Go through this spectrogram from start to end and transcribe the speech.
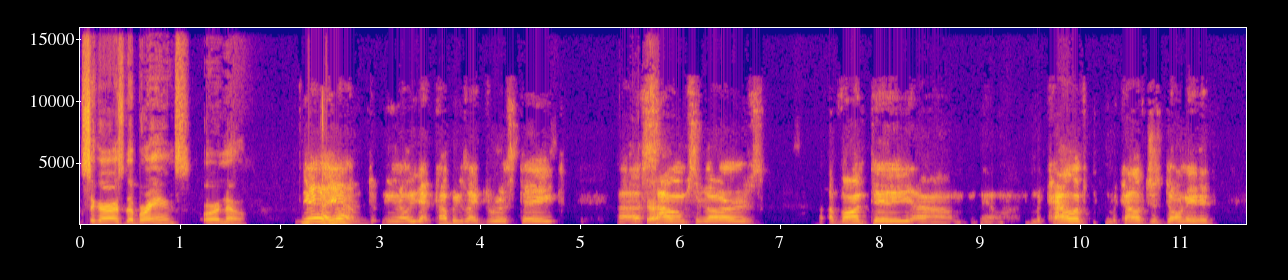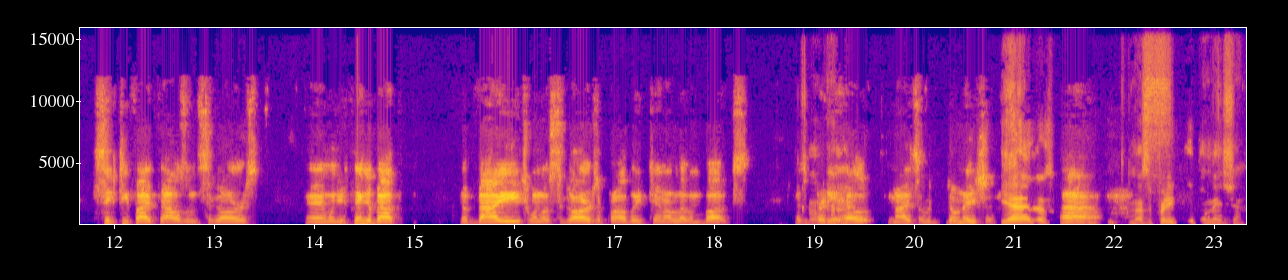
cigars, the brands, or no? Yeah, yeah. You know, you got companies like Drew Estate, uh, Okay. Cigars, Avante. Um, you know, McAuliffe. McAuliffe just donated sixty-five thousand cigars, and when you think about the value each one of those cigars are probably ten or eleven bucks. That's pretty Okay. hell nice of a donation. Yeah, that's Uh, that's a pretty good donation.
